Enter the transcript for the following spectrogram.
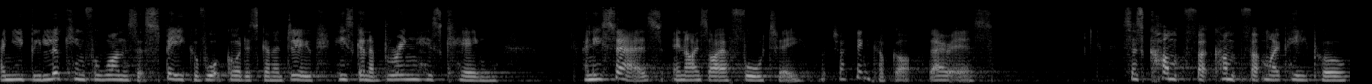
and you'd be looking for ones that speak of what God is going to do. He's going to bring his king. And he says in Isaiah 40, which I think I've got, there it is. It says, Comfort, comfort my people,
